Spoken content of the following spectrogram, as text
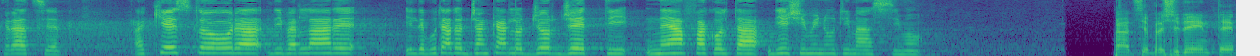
Grazie. Ha chiesto ora di parlare il deputato Giancarlo Giorgetti. Ne ha facoltà 10 minuti massimo. Grazie Presidente.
